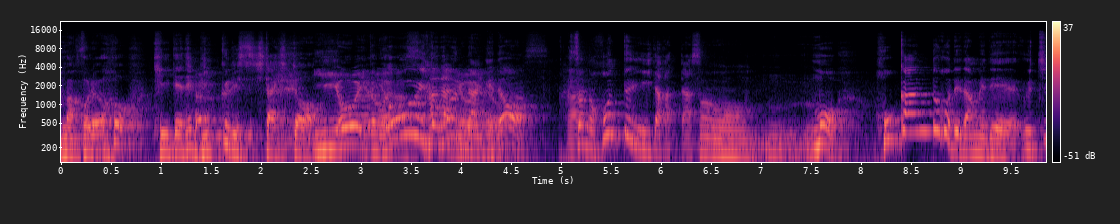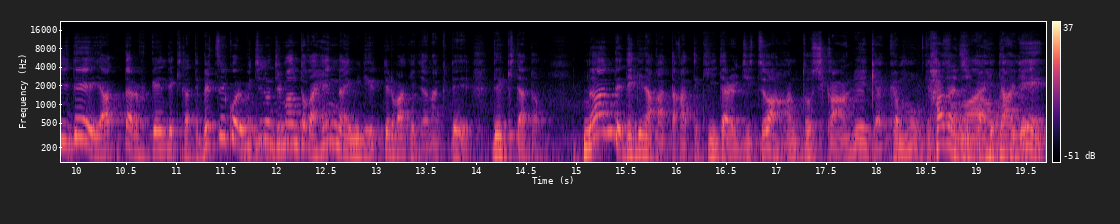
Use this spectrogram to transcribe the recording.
まあこれを聞いてね びっくりした人。多いと思います。多いと思うんだけど、はい、その本当に言いたかった。そのもう他のとこでダメでうちでやったら復権できたって別にこれうちの自慢とか変な意味で言ってるわけじゃなくてできたと。なんでできなかったかって聞いたら実は半年間冷却期間設けてその間に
